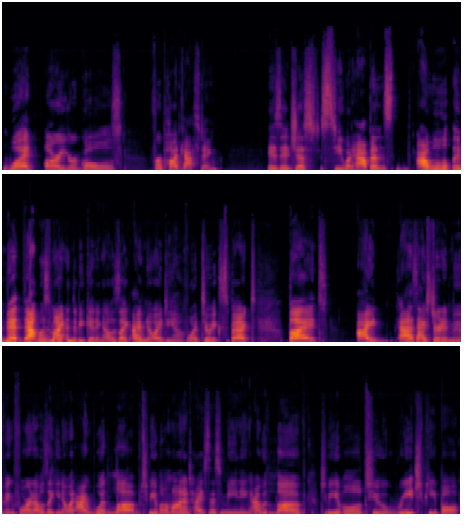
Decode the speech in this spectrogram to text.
What are your goals for podcasting? Is it just see what happens? I will admit that was mine in the beginning. I was like, I have no idea what to expect. But I as I started moving forward, I was like, you know what? I would love to be able to monetize this, meaning I would love to be able to reach people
